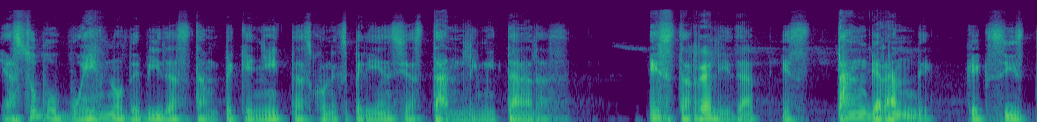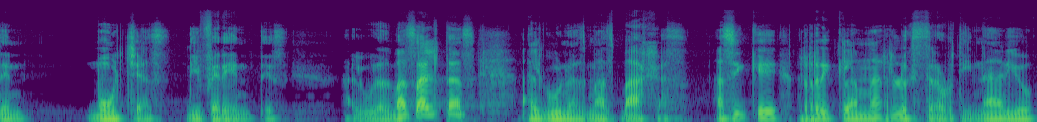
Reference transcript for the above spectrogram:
Ya estuvo bueno de vidas tan pequeñitas con experiencias tan limitadas. Esta realidad es tan grande que existen muchas diferentes, algunas más altas, algunas más bajas. Así que reclamar lo extraordinario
